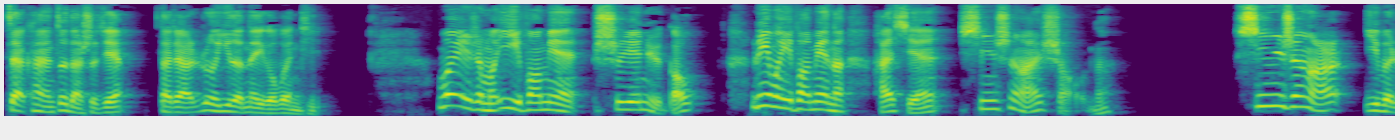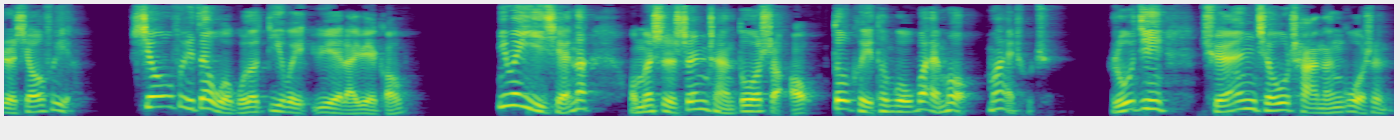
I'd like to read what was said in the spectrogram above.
再看这段时间大家热议的那个问题：为什么一方面失业率高，另外一方面呢还嫌新生儿少呢？新生儿意味着消费啊，消费在我国的地位越来越高。因为以前呢，我们是生产多少都可以通过外贸卖出去。如今全球产能过剩，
